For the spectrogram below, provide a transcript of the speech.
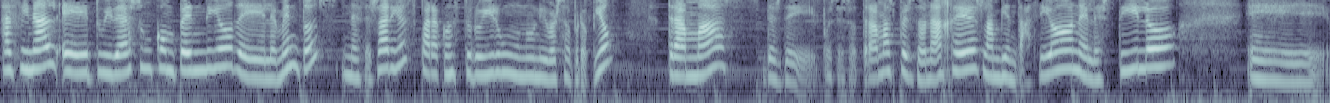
Al final, eh, tu idea es un compendio de elementos necesarios para construir un universo propio. Tramas, desde, pues eso, tramas, personajes, la ambientación, el estilo, eh,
